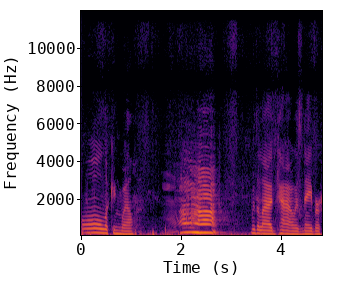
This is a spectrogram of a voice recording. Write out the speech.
All looking well. Mm-hmm. With a loud cow as neighbor.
